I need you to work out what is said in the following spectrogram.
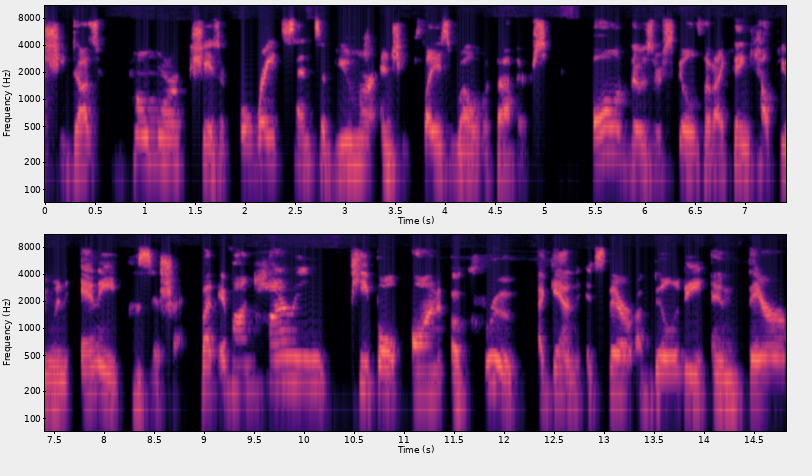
She does homework. She has a great sense of humor and she plays well with others all of those are skills that I think help you in any position. But if I'm hiring people on a crew, again, it's their ability in their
